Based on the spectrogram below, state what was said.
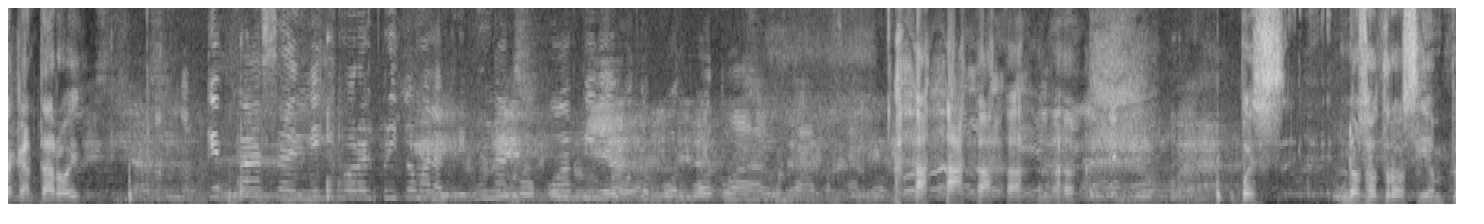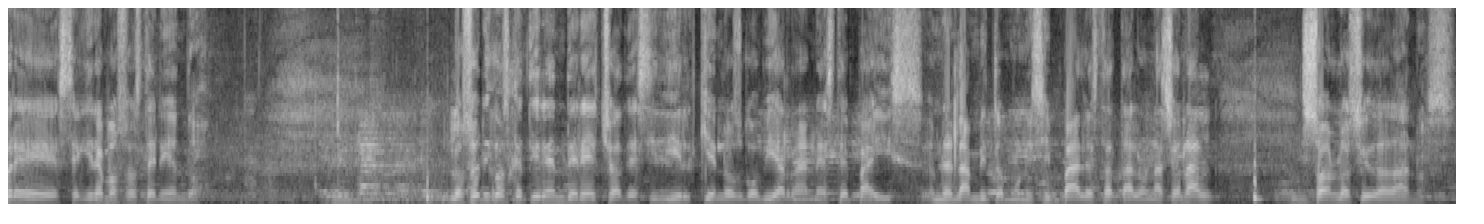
a cantar hoy? ¿Qué pasa en México? Ahora el PRI toma la tribuna, Cocoa pide voto por voto, algo Pues nosotros siempre seguiremos sosteniendo. Los únicos que tienen derecho a decidir quién los gobierna en este país, en el ámbito municipal, estatal o nacional, son los ciudadanos.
